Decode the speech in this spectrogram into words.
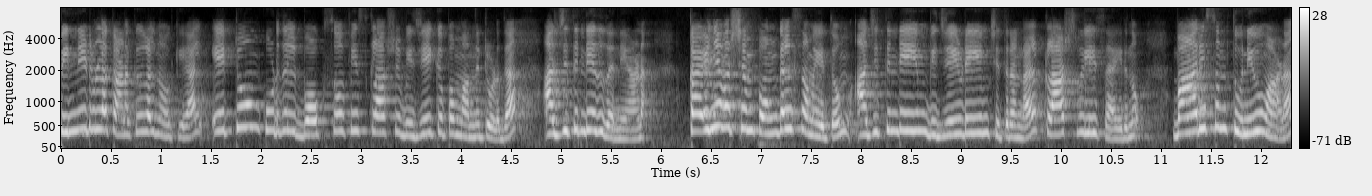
പിന്നീടുള്ള കണക്കുകൾ നോക്കിയാൽ ഏറ്റവും കൂടുതൽ ബോക്സ് ഓഫീസ് ക്ലാഷ് വിജയ്ക്കൊപ്പം വന്നിട്ടുള്ളത് അജിത്തിന്റെത് തന്നെയാണ്. കഴിഞ്ഞ വർഷം പൊങ്കൽ സമയത്തും അജിത്തിന്റെയും വിജയുടെയും ചിത്രങ്ങൾ ക്ലാഷ് റിലീസായിരുന്നു. വാരിസും തുനിയുമാണ്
